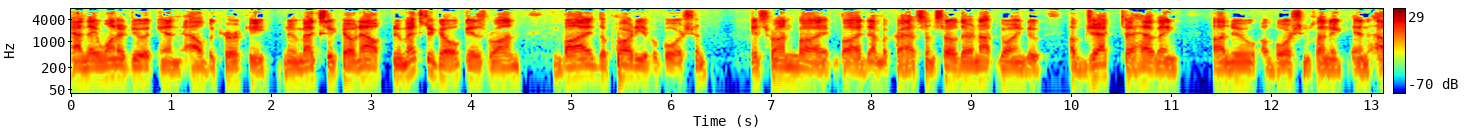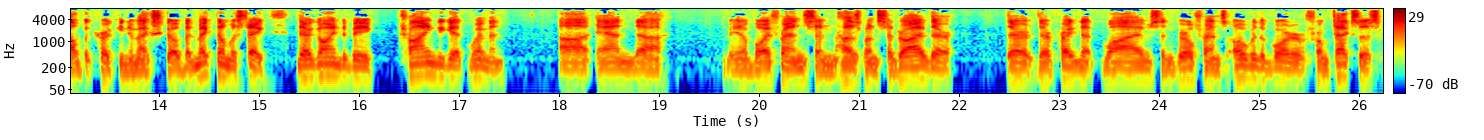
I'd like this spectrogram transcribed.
and they want to do it in Albuquerque, New Mexico. Now, New Mexico is run by the party of abortion. It's run by, by Democrats, and so they're not going to object to having a new abortion clinic in Albuquerque, New Mexico. But make no mistake, they're going to be trying to get women uh, and uh, you know, boyfriends and husbands to drive their their their pregnant wives and girlfriends over the border from Texas,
